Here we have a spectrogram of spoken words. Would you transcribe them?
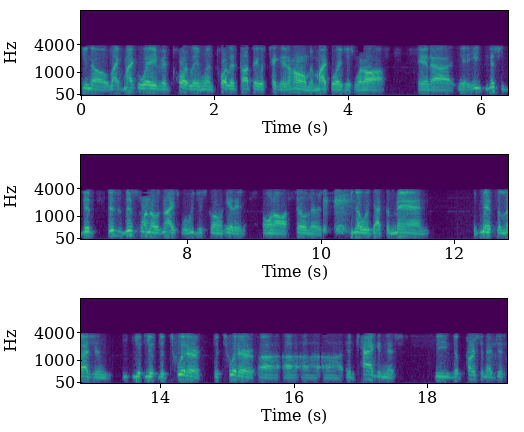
You know, like microwave in Portland when Portland thought they was taking it home and microwave just went off. And uh yeah, he this is this this is this is one of those nights where we just gonna hit it on all cylinders. You know, we got the man, the myth, the legend, the Twitter, the Twitter uh, uh, uh, uh, antagonist, the the person that just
